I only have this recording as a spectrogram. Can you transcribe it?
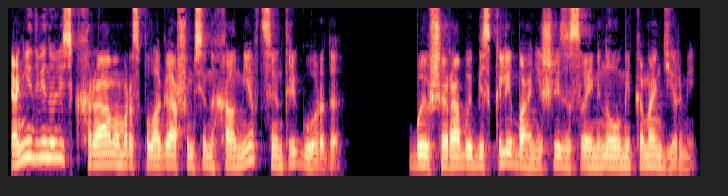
Они двинулись к храмам, располагавшимся на холме в центре города. Бывшие рабы без колебаний шли за своими новыми командирами.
